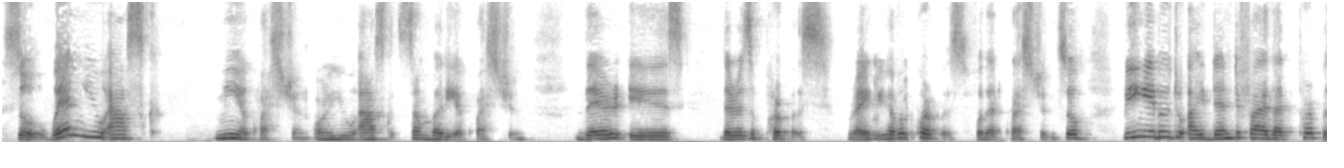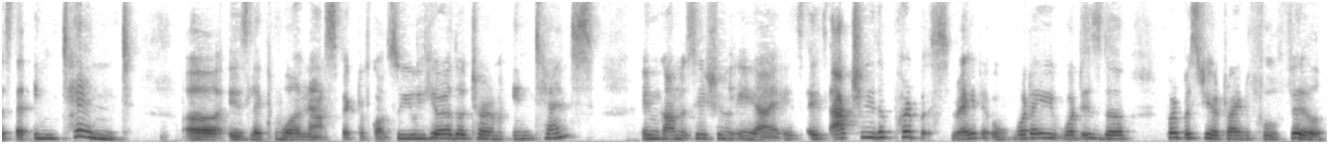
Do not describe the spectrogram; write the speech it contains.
So when you ask me a question or you ask somebody a question, there is there is a purpose, right? You have a purpose for that question. So being able to identify that purpose, that intent, uh, is like one aspect of God. So you'll hear the term intents in conversational AI. It's it's actually the purpose, right? What are you, what is the purpose you're trying to fulfill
